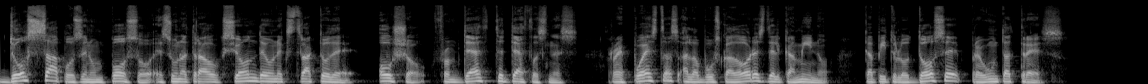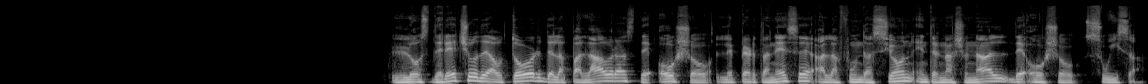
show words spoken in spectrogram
Dos sapos en un pozo es una traducción de un extracto de Osho, From Death to Deathlessness, Respuestas a los Buscadores del Camino, capítulo 12, pregunta 3. Los derechos de autor de las palabras de Osho le pertenece a la Fundación Internacional de Osho, Suiza.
